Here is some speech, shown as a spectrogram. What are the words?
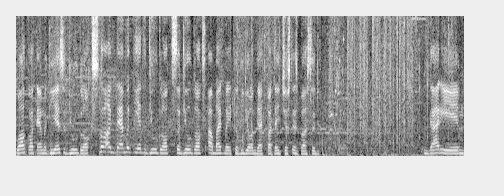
Well, god damn it, he has a dual Glocks. God damn it, he had the dual Glocks. The dual Glocks, I might make a video on that, but they just as busted. Got him.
